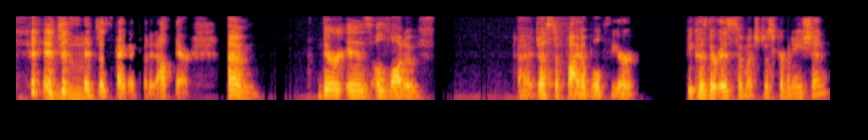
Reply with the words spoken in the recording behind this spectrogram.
it just, mm-hmm. it just kind of put it out there. Um, there is a lot of uh, justifiable fear because there is so much discrimination.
